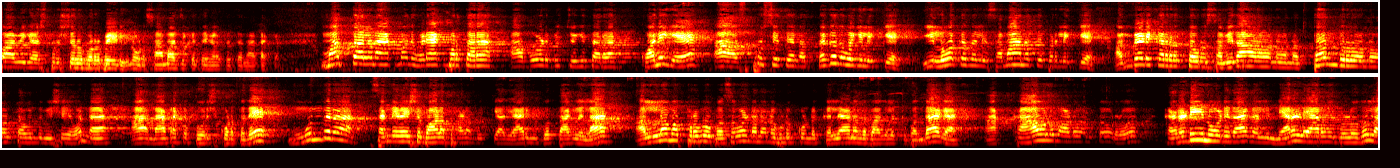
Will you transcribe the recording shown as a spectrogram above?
ಬಾವಿಗೆ ಅಸ್ಪೃಶ್ಯರು ಬರಬೇಡಿ. ನೋಡು, ಸಾಮಾಜಿಕತೆ ಹೇಳ್ತೈತೆ ನಾಟಕ. ಮತ್ತೆ ಅಲ್ಲಿ ನಾಲ್ಕು ಮಂದಿ ಹೊಡ್ಯಾಕ ಬರ್ತಾರ, ಆ ಬೋರ್ಡ್ ಬಿಚ್ಚಿ ಒಗಿತಾರ. ಕೊನೆಗೆ ಆ ಅಸ್ಪೃಶ್ಯತೆಯನ್ನು ತೆಗೆದು ಒಗಿಲಿಕ್ಕೆ, ಈ ಲೋಕದಲ್ಲಿ ಸಮಾನತೆ ಬರಲಿಕ್ಕೆ ಅಂಬೇಡ್ಕರ್ ಅಂತವರು ಸಂವಿಧಾನವನ್ನು ತಂದರು ಅನ್ನುವಂಥ ಒಂದು ವಿಷಯವನ್ನ ಆ ನಾಟಕ ತೋರಿಸಿಕೊಡ್ತದೆ. ಮುಂದಿನ ಸನ್ನಿವೇಶ ಬಹಳ ಬಹಳ ಮುಖ್ಯ, ಅದು ಯಾರಿಗೂ ಗೊತ್ತಾಗ್ಲಿಲ್ಲ. ಅಲ್ಲಮ ಪ್ರಭು ಬಸವಣ್ಣನನ್ನು ಹುಡುಕೊಂಡು ಕಲ್ಯಾಣದ ಬಾಗಿಲಕ್ಕೆ ಬಂದಾಗ ಆ ಕಾವಲು ಮಾಡುವಂಥವ್ರು ಕರಡಿ ನೋಡಿದಾಗ ಅಲ್ಲಿ ನೆರಳು ಯಾರು ಬೀಳೋದಿಲ್ಲ,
